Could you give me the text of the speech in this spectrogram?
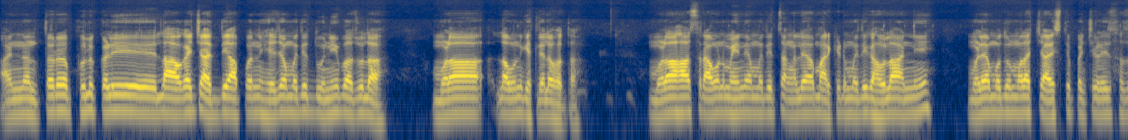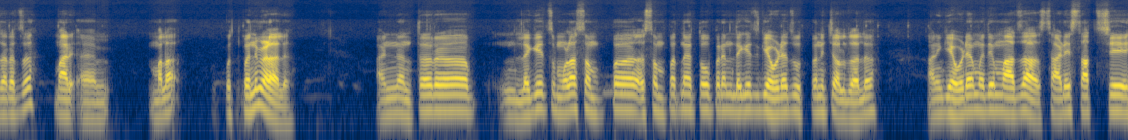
आणि नंतर फुलकळी लावायच्या आधी आपण ह्याच्यामध्ये दोन्ही बाजूला मुळा लावून घेतलेला होता. मुळा हा श्रावण महिन्यामध्ये चांगल्या मार्केटमध्ये घावला आणि मुळ्यामधून मला चाळीस ते पंचेचाळीस हजाराचं मार मला उत्पन्न मिळालं. आणि नंतर लगेच मुळा संप संपत नाही तोपर्यंत लगेच घेवड्याचं उत्पन्न चालू झालं. आणि घेवड्यामध्ये माझा साडेसातशे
